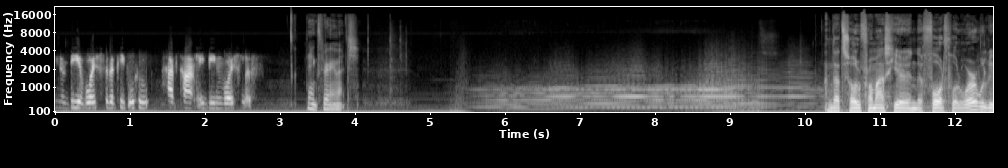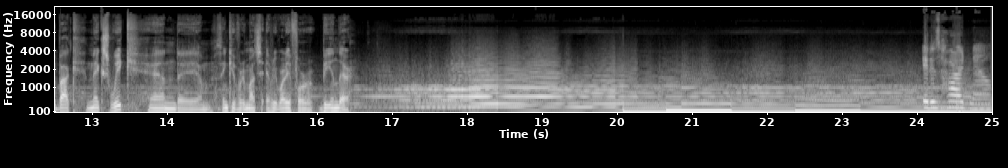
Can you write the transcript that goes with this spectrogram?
you know, be a voice for the people who have currently been voiceless. Thanks very much. And that's all from us here in the Fourth World War. We'll be back next week, and um, thank you very much, everybody, for being there. It is hard now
